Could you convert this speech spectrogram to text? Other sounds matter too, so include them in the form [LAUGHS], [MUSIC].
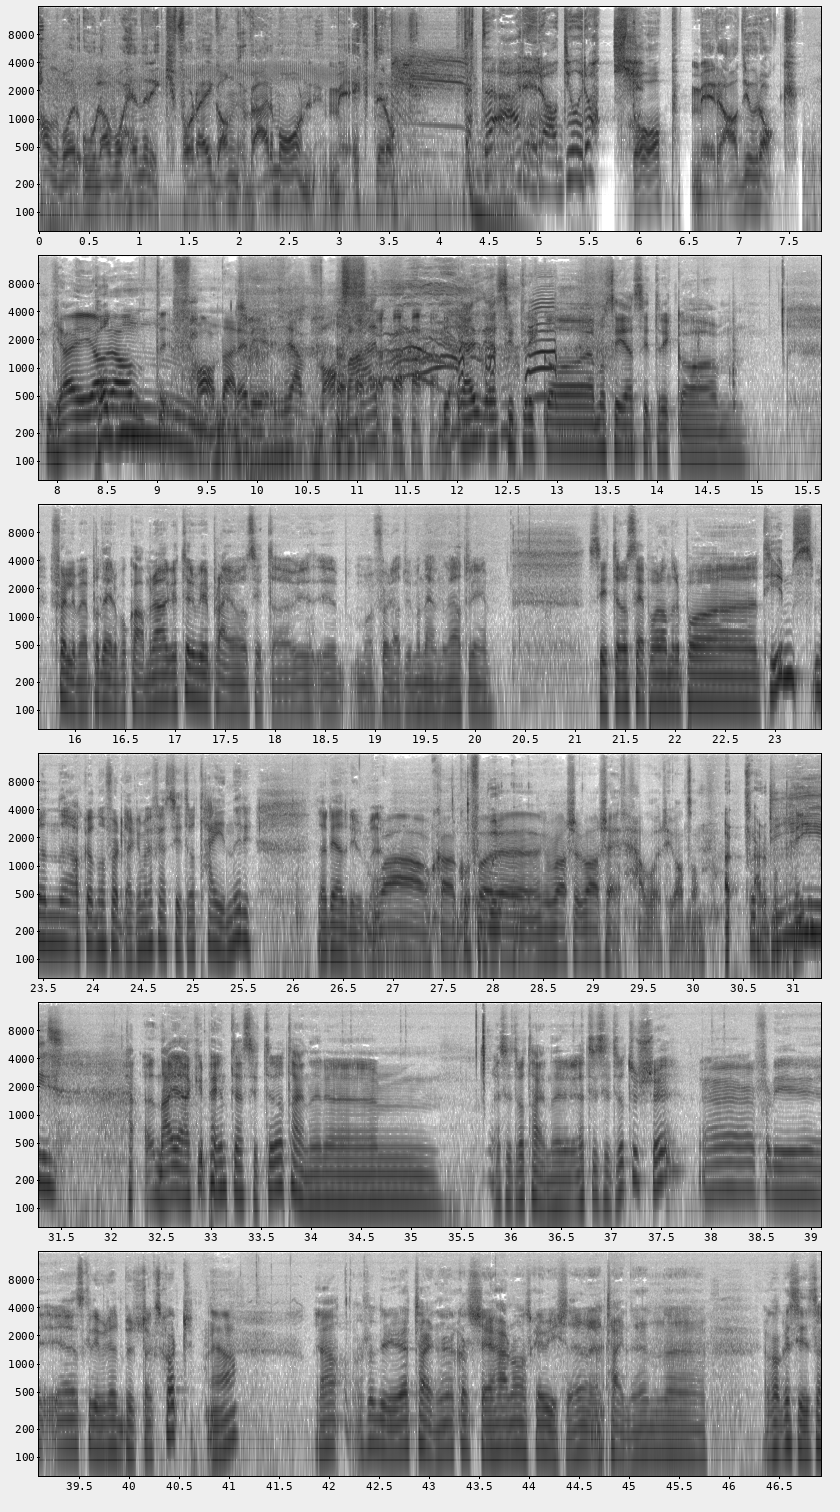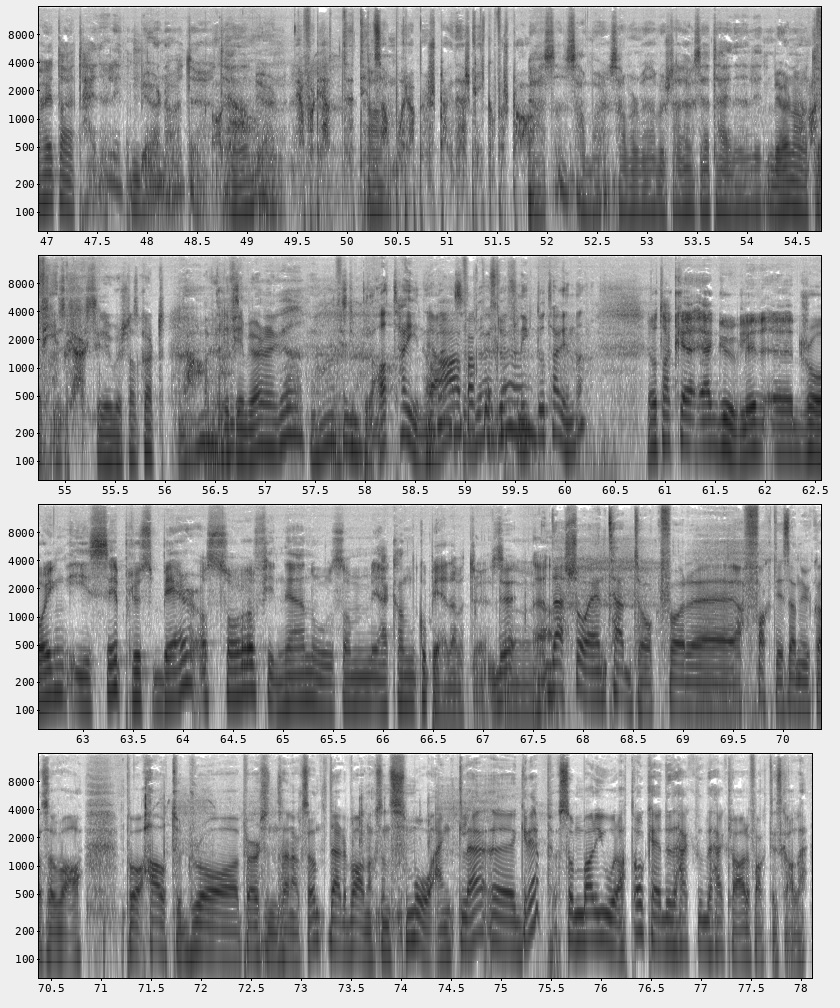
Halvor, Olav og Henrik får deg i gang hver morgen med ekte rock. Dette er Radio Rock. Stå opp med Radio Rock. Jeg har alltid Faen, der er vi ræva, jeg, jeg, jeg sitter ikke og Jeg må si jeg sitter ikke og mm, følger med på dere på kamera, gutter. Vi pleier å sitte og vi, vi må føle at vi må nevne det. At vi sitter og ser på hverandre på eh, Teams. Men akkurat nå følte jeg ikke med, for jeg sitter og tegner. Det er det jeg driver med. Wow, hva, hvorfor eh, hva, hva skjer, Halvor Johansson? Er, er du på paint? Nei, jeg er ikke paint. Jeg sitter og tegner øhm, Jeg sitter og tegner Jeg sitter og tusjer fordi jeg skriver et bursdagskort. Ja. Ja, og så driver jeg og tegner. Du kan se her nå, skal jeg vise dere. Jeg tegner en Jeg kan ikke si det så høyt, da. Jeg tegner en liten bjørn, da, vet du. Tegner en bjørn. ja, fordi at din samboer har bursdag, det er slik å forstå. Ja, Samboeren min har bursdag, i dag, så jeg tegner en liten bjørn. Da, vet du. fin bjørn. Skriver bursdagskort. Ja, veldig fin bjørn, er det ikke det? Ganske bra tegna. Ja, du, er, faktisk, du er flink til å tegne. Jo takk, jeg googler uh, 'drawing easy' pluss 'bear', og så finner jeg noe som jeg kan kopiere. vet du, Du, så, Der så jeg en TED-talk for uh, faktisk den uka som var, på how to draw persons, sånt, der det var noen sånne små, enkle uh, grep som bare gjorde at OK, det her, det her klarer faktisk alle.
